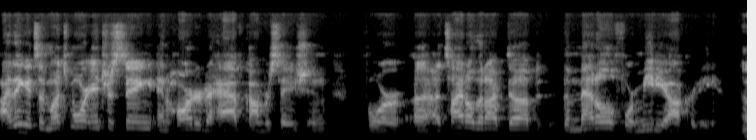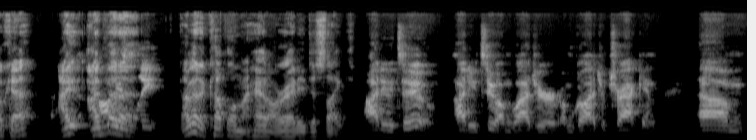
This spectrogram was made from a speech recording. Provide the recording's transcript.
I think it's a much more interesting and harder to have conversation for a, a title that I've dubbed the medal for mediocrity. Okay. I I've got a I've got a couple in my head already. Just like I do too. I do too. I'm glad you're. I'm glad you're tracking. Um,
